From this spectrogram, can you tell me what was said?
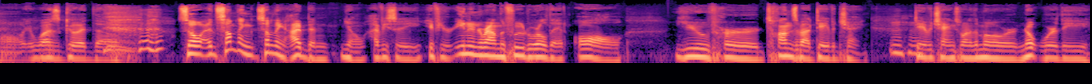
Oh, it was good though. so it's something something I've been, you know, obviously if you're in and around the food world at all, you've heard tons about David Chang. David Chang's one of the more noteworthy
